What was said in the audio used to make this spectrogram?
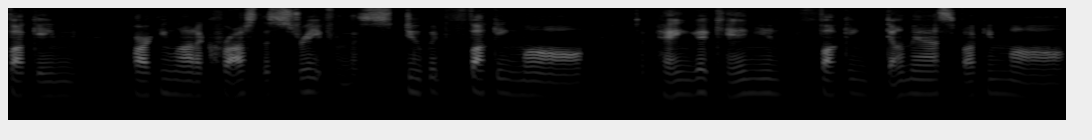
fucking parking lot across the street from the stupid fucking mall to Panga Canyon fucking dumbass fucking mall.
